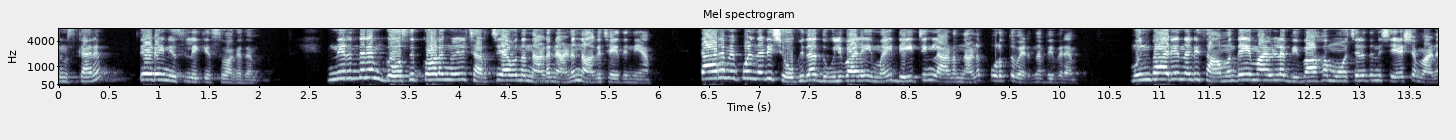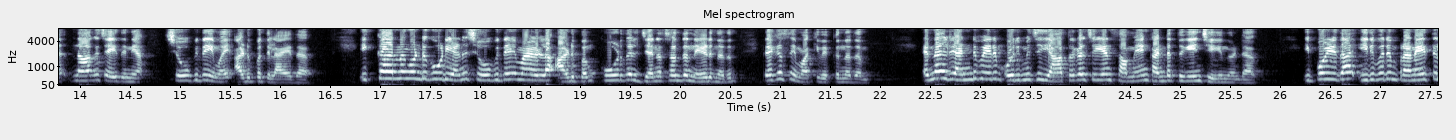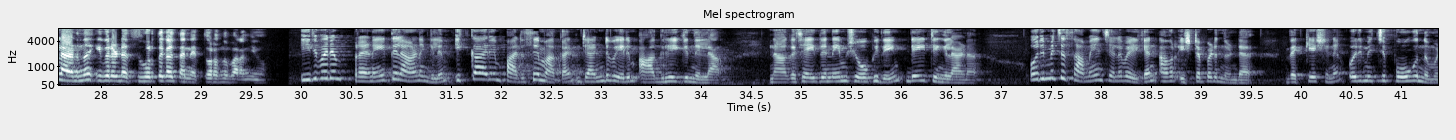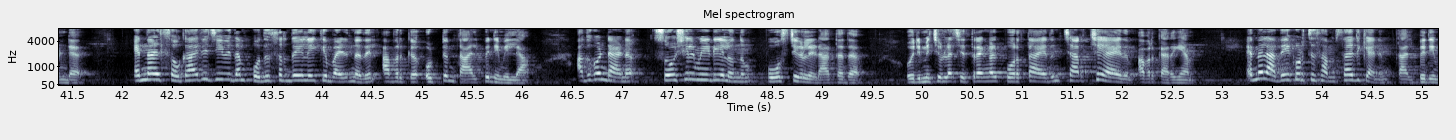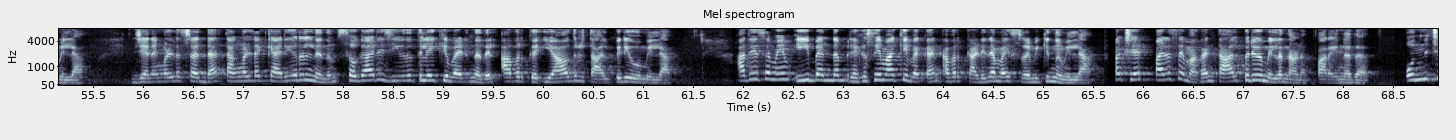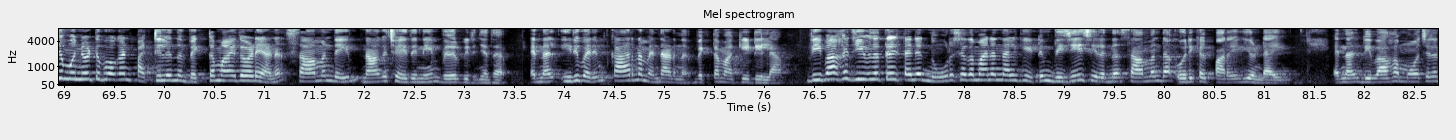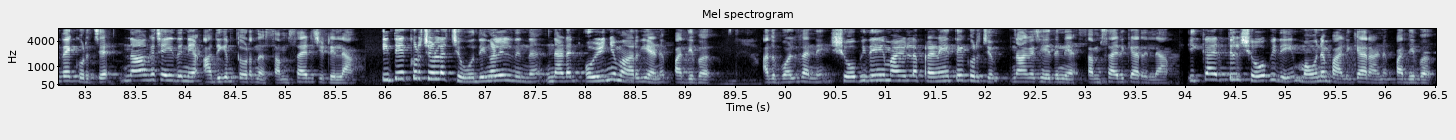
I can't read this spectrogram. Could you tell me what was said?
നമസ്കാരം. തേടേ ന്യൂസിലേക്ക് സ്വാഗതം. നിരന്തരം ഗോസിപ്പ് കോളങ്ങളിൽ ചർച്ചയാവുന്ന നടനാണ് നാഗചൈതന്യ. താരം ഇപ്പോൾ നടി ശോഭിത ദൂലിവാലയുമായി ഡേറ്റിംഗിലാണെന്നാണ് പുറത്തുവരുന്ന വിവരം. മുൻ ഭാര്യ നടി സാമന്തയുമായുള്ള വിവാഹ മോചനത്തിന് ശേഷമാണ് നാഗചൈതന്യ ശോഭിതയുമായി അടുപ്പത്തിലായത്. ഇക്കാരണം കൊണ്ട് കൂടിയാണ് ശോഭിതയുമായുള്ള അടുപ്പം കൂടുതൽ ജനശ്രദ്ധ നേടുന്നതും രഹസ്യമാക്കി വെക്കുന്നതും. എന്നാൽ രണ്ടുപേരും ഒരുമിച്ച് യാത്രകൾ ചെയ്യാൻ സമയം കണ്ടെത്തുകയും ചെയ്യുന്നുണ്ട്. ഇപ്പോഴിതാ ഇരുവരും പ്രണയത്തിലാണെന്ന് ഇവരുടെ സുഹൃത്തുക്കൾ തന്നെ തുറന്നു പറഞ്ഞു. ഇരുവരും പ്രണയത്തിലാണെങ്കിലും ഇക്കാര്യം പരസ്യമാക്കാൻ രണ്ടുപേരും ആഗ്രഹിക്കുന്നില്ല. നാഗചൈതന്യയും ശോഭിതയും ഡേറ്റിംഗിലാണ്. ഒരുമിച്ച് സമയം ചെലവഴിക്കാൻ അവർ ഇഷ്ടപ്പെടുന്നുണ്ട്. വെക്കേഷന് ഒരുമിച്ച് പോകുന്നുമുണ്ട്. എന്നാൽ സ്വകാര്യ ജീവിതം പൊതുശ്രദ്ധയിലേക്ക് വരുന്നതിൽ അവർക്ക് ഒട്ടും താല്പര്യമില്ല. അതുകൊണ്ടാണ് സോഷ്യൽ മീഡിയയിലൊന്നും പോസ്റ്റുകൾ ഇടാത്തത്. ഒരുമിച്ചുള്ള ചിത്രങ്ങൾ പുറത്തായതും ചർച്ചയായതും അവർക്കറിയാം. എന്നാൽ അതേക്കുറിച്ച് സംസാരിക്കാനും താല്പര്യമില്ല. ജനങ്ങളുടെ ശ്രദ്ധ തങ്ങളുടെ കരിയറിൽ നിന്നും സ്വകാര്യ ജീവിതത്തിലേക്ക് വരുന്നതിൽ അവർക്ക് യാതൊരു താല്പര്യവുമില്ല. അതേസമയം ഈ ബന്ധം രഹസ്യമാക്കി വെക്കാൻ അവർ കഠിനമായി ശ്രമിക്കുന്നുമില്ല. പക്ഷെ പരസ്യമാക്കാൻ താല്പര്യവുമില്ലെന്നാണ് പറയുന്നത്. ഒന്നിച്ചു മുന്നോട്ട് പോകാൻ പറ്റില്ലെന്ന് വ്യക്തമായതോടെയാണ് സാമന്തയും നാഗചൈതന്യയും വേർപിരിഞ്ഞത്. എന്നാൽ ഇരുവരും കാരണം എന്താണെന്ന് വ്യക്തമാക്കിയിട്ടില്ല. വിവാഹ ജീവിതത്തിൽ തന്റെ നൂറ് ശതമാനം നൽകിയിട്ടും വിജയിച്ചില്ലെന്ന് സാമന്ത ഒരിക്കൽ പറയുകയുണ്ടായി. എന്നാൽ വിവാഹ മോചനത്തെക്കുറിച്ച് നാഗചൈതന്യ അധികം തുറന്ന് സംസാരിച്ചിട്ടില്ല. ഇതേക്കുറിച്ചുള്ള ചോദ്യങ്ങളിൽ നിന്ന് നടൻ ഒഴിഞ്ഞു മാറുകയാണ് പതിവ്. അതുപോലെ തന്നെ ശോഭിതയുമായുള്ള പ്രണയത്തെക്കുറിച്ചും നാഗചൈതന്യ സംസാരിക്കാറില്ല. ഇക്കാര്യത്തിൽ ശോഭിതയും മൗനം പാലിക്കാറാണ് പതിവ്.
